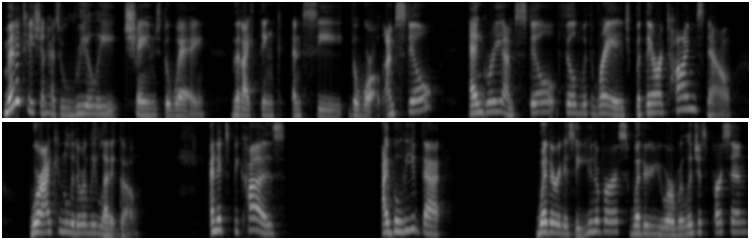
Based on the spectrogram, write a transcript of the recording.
meditation has really changed the way that I think and see the world. I'm still angry, I'm still filled with rage, but there are times now where I can literally let it go. And it's because I believe that whether it is the universe, whether you're a religious person,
